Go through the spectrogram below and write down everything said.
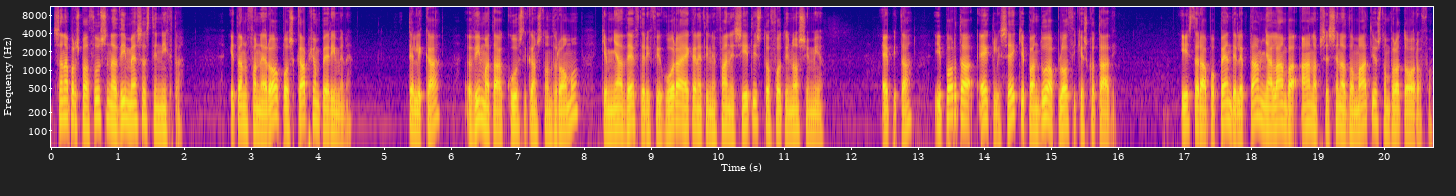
σαν να προσπαθούσε να δει μέσα στη νύχτα. Ήταν φανερό πως κάποιον περίμενε. Τελικά, βήματα ακούστηκαν στον δρόμο και μια δεύτερη φιγούρα έκανε την εμφάνισή της στο φωτεινό σημείο. Έπειτα, η πόρτα έκλεισε και παντού απλώθηκε σκοτάδι. Ύστερα από πέντε λεπτά μια λάμπα άναψε σε ένα δωμάτιο στον πρώτο όροφο.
